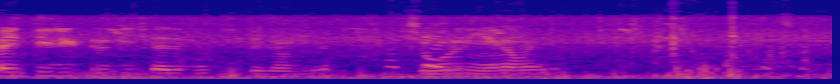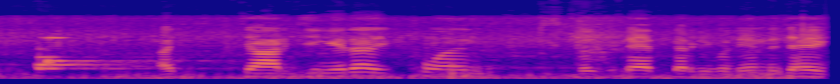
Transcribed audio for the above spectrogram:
35 ਲੀਟਰ ਦੀ ਸ਼ਾਇਦ ਕੁਝ ਸਪੇਸ ਆਉਂਦੀ ਹੈ ਸ਼ੋਰ ਨਹੀਂ ਹੈਗਾ ਮੈਂ। ਆ ਚਾਰਜਿੰਗ ਇਹਦਾ ਇੱਥੋਂ ਆ ਬਸ ਟੈਪ ਕਰਕੇ ਖੁੱਲ ਜਾਂਦਾ ਚਾਹੇ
